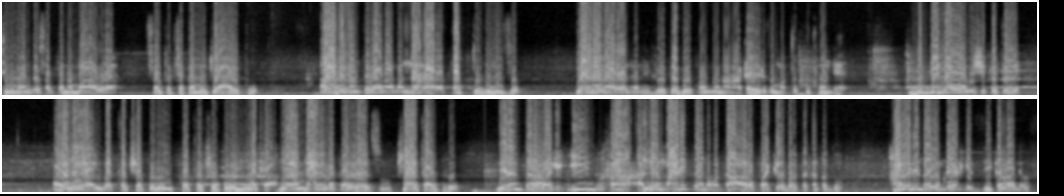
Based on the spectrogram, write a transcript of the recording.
ಸಿನಿಮಾ ಅಂದ್ರೆ ಸ್ವಲ್ಪ ನಮ್ಮ ಅವರ ಸ್ವಲ್ಪ ಚಕಮಕಿ ಆಯ್ತು. ಆದ ನಂತರ ನಾವು ಒಂದೇ ವಾರ ತಪ್ಪು ರಿಲೀಸು ಎರಡನೇ ವಾರ ನನಗೆ ಬೇಕೇ ಬೇಕು ಅಂತ ನಾನು ಆಟ ಹಿಡಿದು ಮತ್ತೆ ಕೂತ್ಕೊಂಡೆ. ದುಡ್ಡಿನ ಅವಶ್ಯಕತೆ, ಅದೇ ಐವತ್ತು ಲಕ್ಷ ಕೊಡು, ಇಪ್ಪತ್ತು ಲಕ್ಷ ಕೊಡು, ಮೂವತ್ತ, ಹಂಗೆ ಅಂದಾಜು ಲೆಕ್ಕ ಹೊಡೆಯರ್ಸು ಕೇಳ್ತಾ ಇದ್ರು. ನಿರಂತರವಾಗಿ ಈ ಸಹ ಅಲ್ಲೇ ಮಾಡಿತ್ತು ಅನ್ನುವಂತ ಆರೋಪ ಕೇಳಿ ಬರ್ತಕ್ಕಂಥದ್ದು. ಹಾವೇರಿಂದ M D Zee Kannada news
